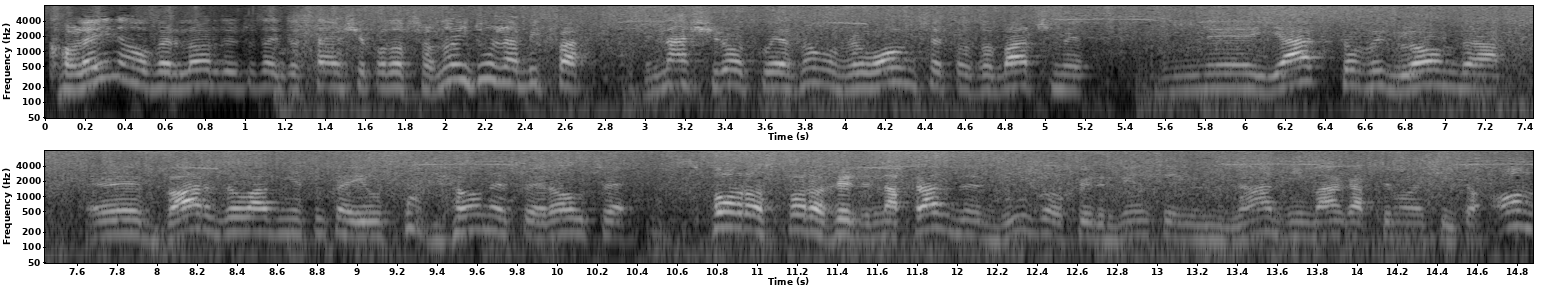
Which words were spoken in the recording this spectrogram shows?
Kolejne overlordy tutaj dostają się pod obszar. No i duża bitwa na środku. Ja znowu wyłączę to, zobaczmy jak to wygląda. E, Bardzo ładnie tutaj ustawione te roache. Sporo, sporo hydr, naprawdę dużo hydr, więcej na Dimaga w tym momencie i to on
